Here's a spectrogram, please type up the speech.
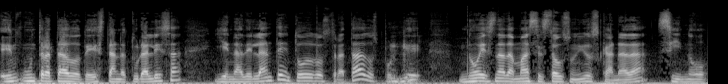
en un tratado de esta naturaleza y en adelante en todos los tratados, porque no es nada más Estados Unidos, Canadá, sino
